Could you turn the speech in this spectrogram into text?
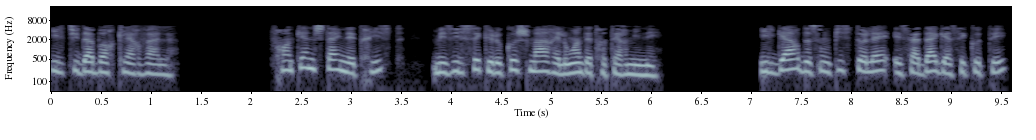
Il tue d'abord Clerval. Frankenstein est triste, mais il sait que le cauchemar est loin d'être terminé. Il garde son pistolet et sa dague à ses côtés,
